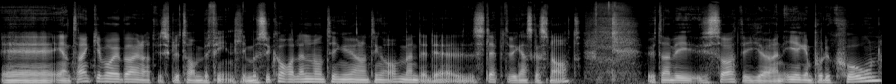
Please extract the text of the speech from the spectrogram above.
Eh, en tanke var i början att vi skulle ta en befintlig musikal eller någonting och göra någonting av, men det, det släppte vi ganska snart. Utan vi, vi sa att vi gör en egen produktion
